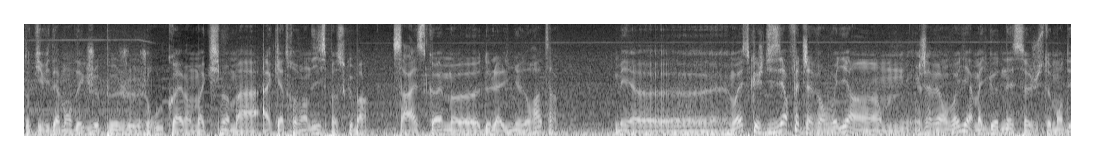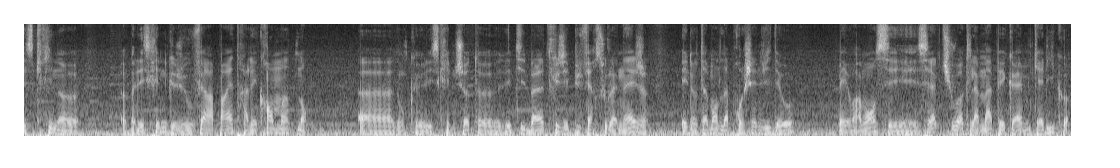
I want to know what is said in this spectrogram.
Donc évidemment dès que je peux je, roule quand même un maximum à, 90 parce que bah ça reste quand même euh, de la ligne droite. Mais euh, ouais ce que je disais en fait j'avais envoyé un j'avais envoyé à My Godness justement des screens euh, bah, screens que je vais vous faire apparaître à l'écran maintenant. donc les screenshots des petites balades que j'ai pu faire sous la neige et notamment de la prochaine vidéo. Mais vraiment c'est là que tu vois que la map est quand même quali quoi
